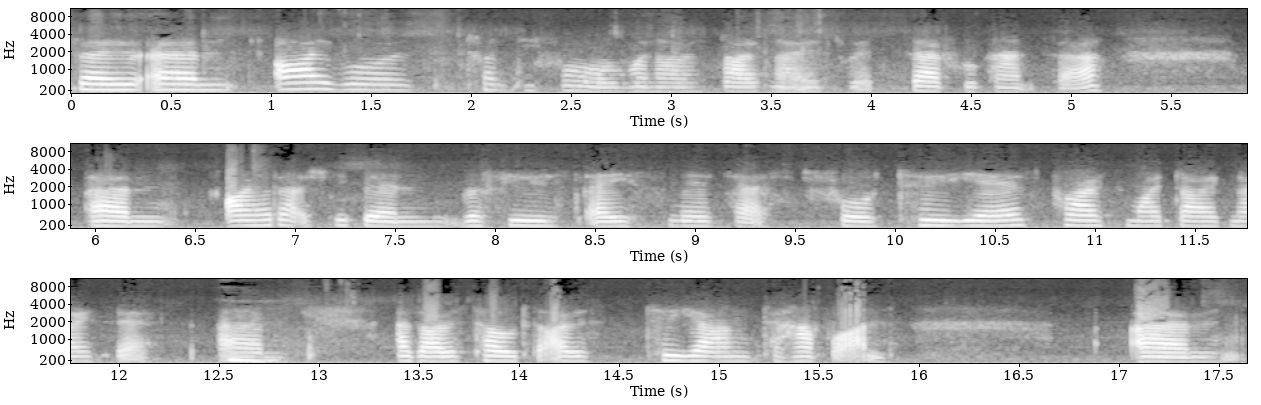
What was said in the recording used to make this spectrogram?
so um, I was 24 when I was diagnosed with cervical cancer. Um, I had actually been refused a smear test for two years prior to my diagnosis, um, mm. as I was told that I was too young to have one. Um,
